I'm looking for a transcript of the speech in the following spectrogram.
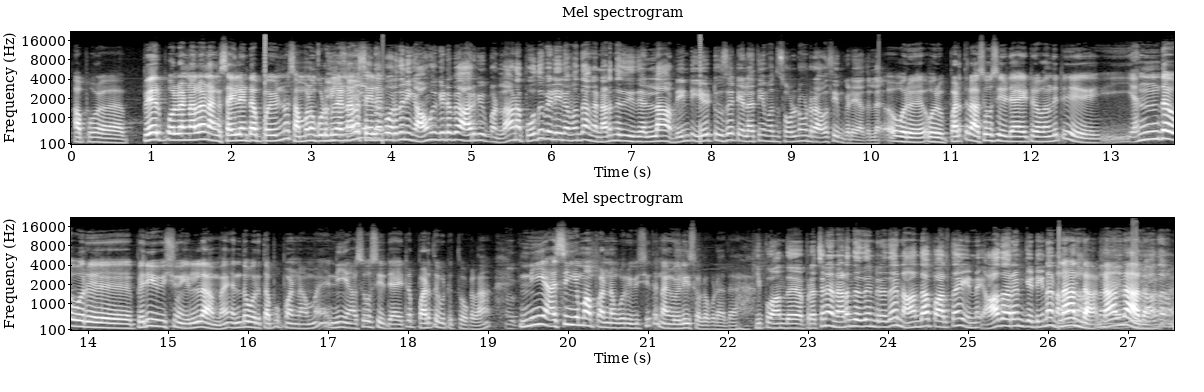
அப்போது பேர் போடலனாலும் நாங்கள் சைலண்ட்டாக போயிடணும். சம்பளம் கொடுக்கலனாலும் சைலண்ட் போறதை நீங்க அவங்க கிட்ட போய் ஆர்கியூ பண்ணலாம். ஆனா பொது வெளியில வந்து அங்க நடந்தது இது எல்லாம் அப்படின்ட்டு ஏ டு செட் எல்லாத்தையும் வந்து சொல்லணுன்ற அவசியம் கிடையாதுல்ல? ஒரு ஒரு படத்தில் அசோசியேட் டைரக்டர் வந்துட்டு எந்த ஒரு பெரிய விஷயம் இல்லாமல் எந்த ஒரு தப்பு பண்ணாமல் நீ அசோசியேட் டைரக்டர் படத்தை விட்டு தூக்கலாம். நீ அசிங்கமாக பண்ண ஒரு விஷயத்தை நாங்கள் வெளியே சொல்லக்கூடாதா? இப்போ அந்த பிரச்சனை நடந்ததுன்றத நான் தான் பார்த்தேன். என்ன ஆதாரம்னு கேட்டிங்கன்னா நான் தான் நான் தான் ஆதாரம்.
